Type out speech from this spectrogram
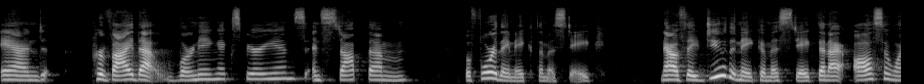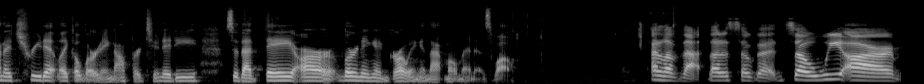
and provide that learning experience and stop them before they make the mistake now, if they do make a mistake, then I also want to treat it like a learning opportunity so that they are learning and growing in that moment as well. I love that. That is so good. So we are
